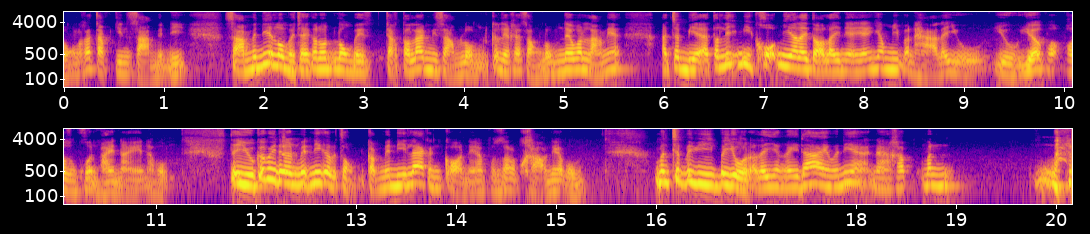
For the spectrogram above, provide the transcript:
ลงแล้วก็จับกินสามเม็ดนี้สามเม็ดนี้ลมหายใจก็ลดลงไปจากตอนแรกมีสามลม ก็เหลือแค่สองลมในวันหลังเนี่ยอาจจะเบียร์อัตลิมีโคมีอะไรต่ออะไรเนี่ยยังมีปัญหาอะไรอยู่อยู่เยอะพอพอสมควรภายในนะผม แต่อยู่ก็ไปเดินเม็ดนี้กับสองกับเม็ดนี้แลกกันก่อนเนี่ยครับสำหรับข่าวเนี่ยผม มันจะไปมีประโยชน์อะไรยังไงได้วะเนี่ยนะครับ มันมัน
